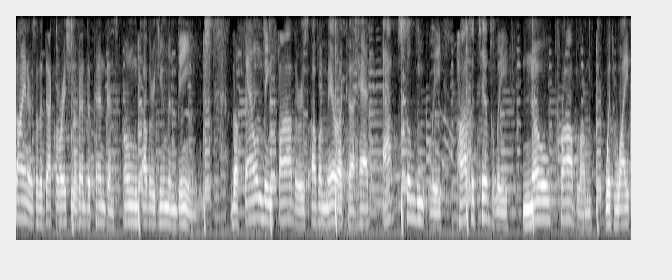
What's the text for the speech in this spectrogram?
signers of the Declaration of Independence owned other human beings. The founding fathers of America had absolutely, positively no problem with white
